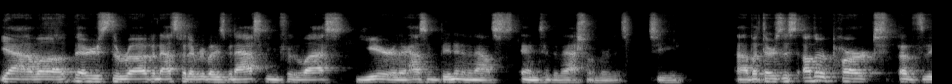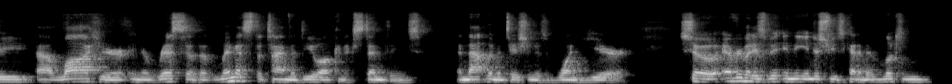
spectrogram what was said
Yeah, well, there's the rub, and that's what everybody's been asking for the last year. There hasn't been an announced end to the national emergency. Uh, but there's this other part of the uh, law here in ERISA that limits the time the DOL can extend things, and that limitation is one year. So everybody's been in the industry has kind of been looking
